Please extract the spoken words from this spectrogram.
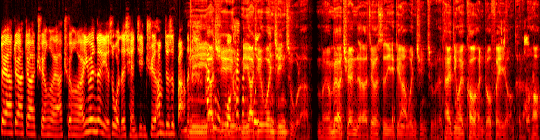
对啊对啊对啊，全额啊全额啊，因为那也是我的钱进去，他们就是绑的。你要去你要去问清楚了，有没有全额，这个是一定要问清楚的，他一定会扣很多费用的了哈。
